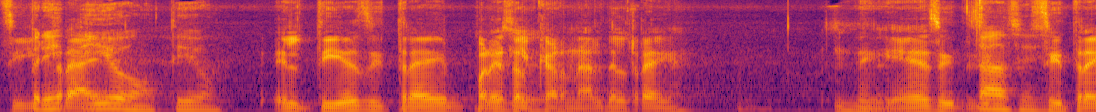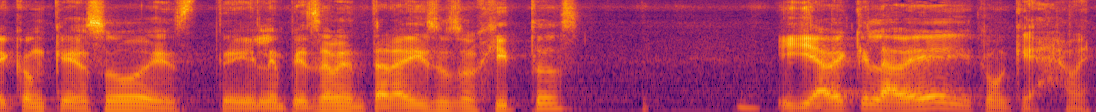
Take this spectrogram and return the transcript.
Sí Pri- trae. Tío, tío. El tío sí trae, por eso el carnal del rey. Sí, Ah, sí, sí sí. trae con queso, este, le empieza a aventar ahí sus ojitos. Y ya ve que la ve y como que, ah, bueno,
